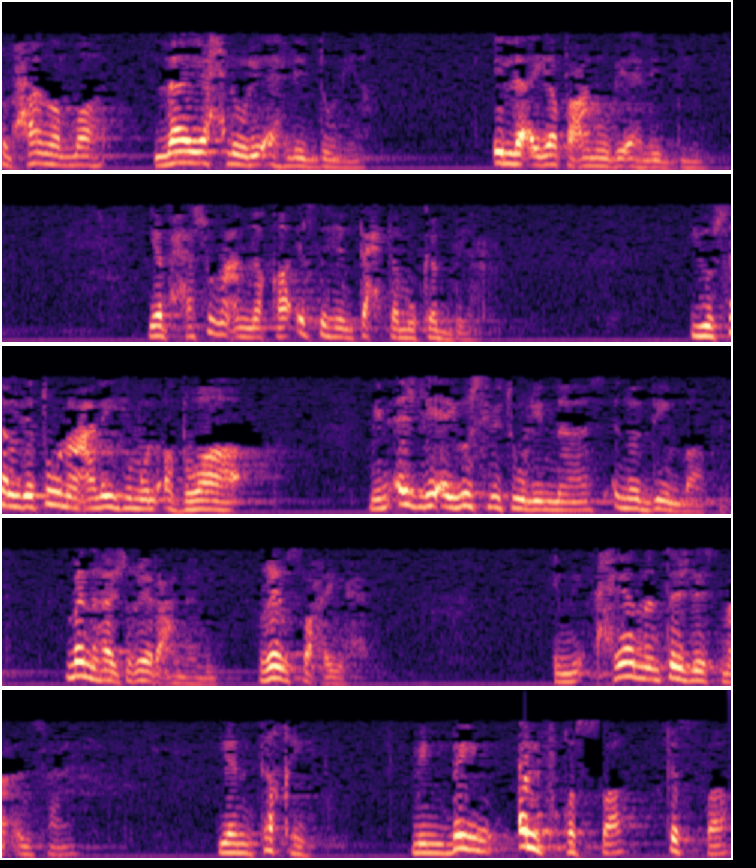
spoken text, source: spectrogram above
سبحان الله لا يحلو لأهل الدنيا. إلا أن يطعنوا بأهل الدين. يبحثون عن نقائصهم تحت مكبر. يسلطون عليهم الأضواء من أجل أن يثبتوا للناس أن الدين باطل. منهج غير عملي غير صحيح. يعني أحيانا تجلس مع إنسان ينتقي من بين ألف قصة قصة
